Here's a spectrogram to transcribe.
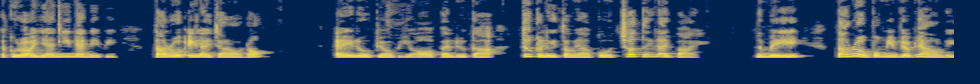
အခုတော့အရန်ကြီးနဲ့နေပြီ သားတို့အိတ်လိုက်ကြတော့နော်အဲ့လိုပြောပြီးတော့ဘလူကသူ့ကလေး၃ယောက်ကိုချော့သိမ့်လိုက်ပါမမေသားတို့ပုံမြင်ပြောပြအောင်လေ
